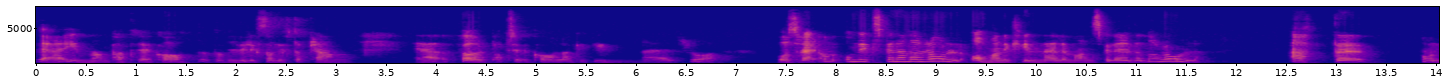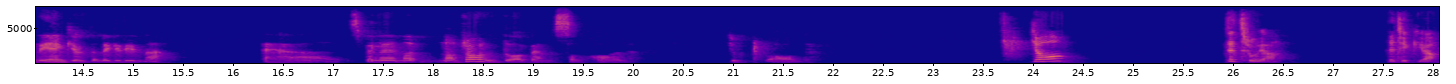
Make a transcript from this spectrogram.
eh, innan patriarkatet och vi vill liksom lyfta fram eh, förpatriarkala gudinnor och, och sådär. Om, om det inte spelar någon roll om man är kvinna eller man, spelar det någon roll att eh, om det är en gud eller gudinna? Eh, spelar det no någon roll då vem som har gjort vad? Ja, det tror jag. Det tycker jag.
